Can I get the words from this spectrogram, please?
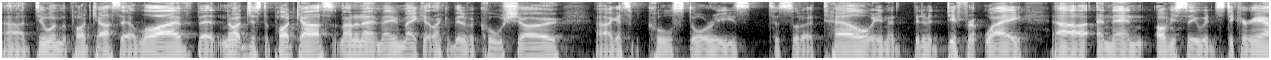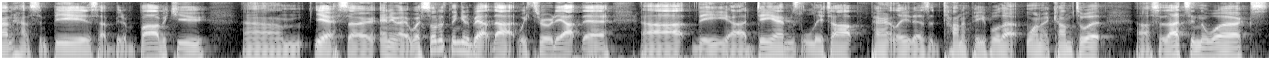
uh, doing the podcast there live, but not just a podcast. I don't know, maybe make it like a bit of a cool show. Uh, get some cool stories to sort of tell in a bit of a different way, uh, and then obviously we'd stick around, have some beers, have a bit of barbecue. Um, yeah, so anyway, we're sort of thinking about that. We threw it out there. Uh, the uh, DMs lit up. Apparently, there's a ton of people that want to come to it. Uh, so that's in the works.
